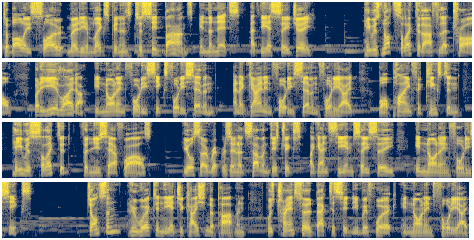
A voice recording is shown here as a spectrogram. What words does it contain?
to bowl his slow medium leg spinners to Sid Barnes in the nets at the SCG. He was not selected after that trial, but a year later, in 1946 47, and again in 47 48 while playing for Kingston, he was selected for New South Wales. He also represented Southern Districts against the MCC in 1946. Johnson, who worked in the Education Department, was transferred back to Sydney with work in 1948,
